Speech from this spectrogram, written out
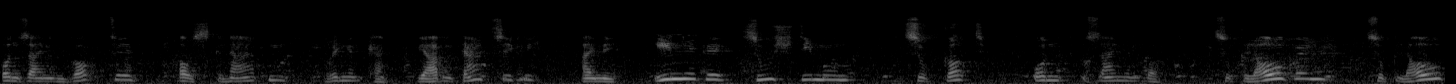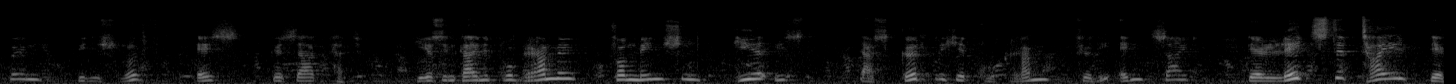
und seinen Worte aus Gnaden bringen kann. Wir haben tatsächlich eine innige Zustimmung zu Gott und seinem Wort. Zu glauben, zu glauben, wie die Schrift es gesagt hat. Hier sind keine Programme von Menschen, hier ist das göttliche Programm für die Endzeit, der letzte Teil der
